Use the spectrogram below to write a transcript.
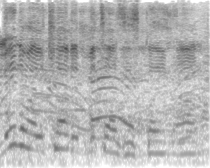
Meanwhile, 200 meters is going on.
